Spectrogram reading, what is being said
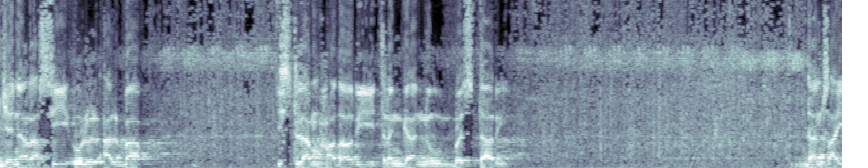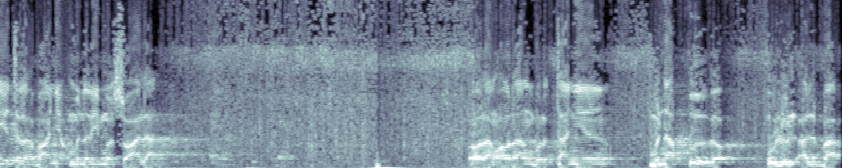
generasi ulul albab Islam Hadari Terengganu Bestari. Dan saya telah banyak menerima soalan orang-orang bertanya menapa kok ulul albab?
